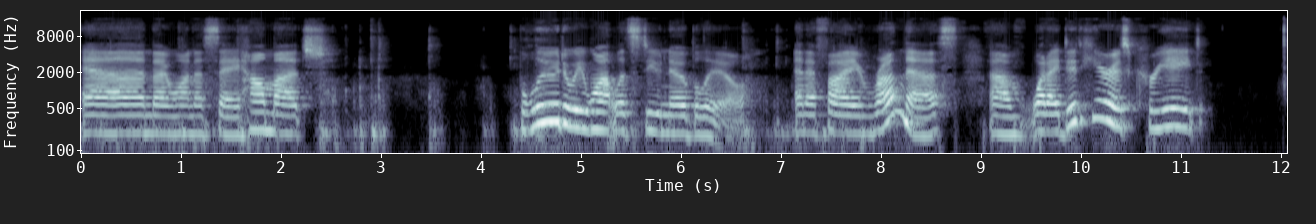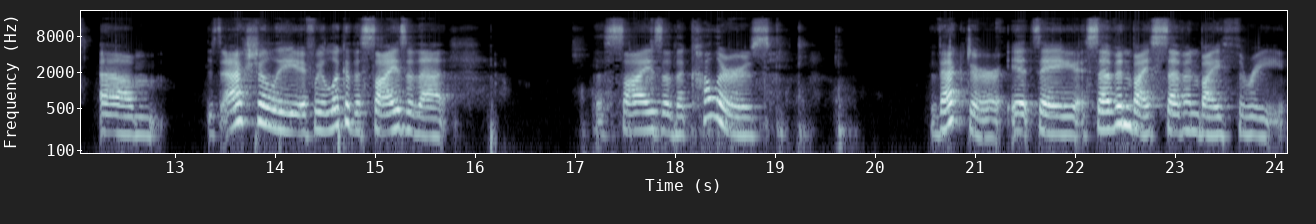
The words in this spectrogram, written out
And I want to say how much blue do we want? Let's do no blue. And if I run this, um, what I did here is create, um, it's actually, if we look at the size of that, the size of the colors, vector, it's a 7 by 7 by 3.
